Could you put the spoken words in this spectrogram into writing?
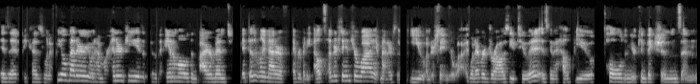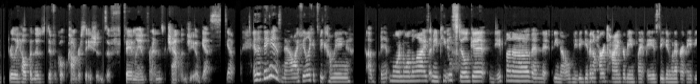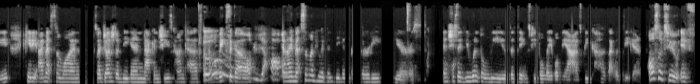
Is it because you want to feel better? You want to have more energy? Is it because of the animals, environment? It doesn't really matter if everybody else understands your why. It matters if you understand your why. Whatever draws you to it is going to help you hold in your convictions and really help in those difficult conversations if family and friends challenge you. Yes. Yep. And the thing is now I feel like it's becoming a bit more normalized. I mean, people yeah. still get made fun of and, you know, maybe given a hard time for being plant based, vegan, whatever it may be. Katie, I met someone, so I judged a vegan mac and cheese contest a couple Ooh, weeks ago. Oh, yeah. And I met someone who had been vegan for 30 years. And she said, You wouldn't believe the things people labeled me as because I was vegan. Also, too, if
